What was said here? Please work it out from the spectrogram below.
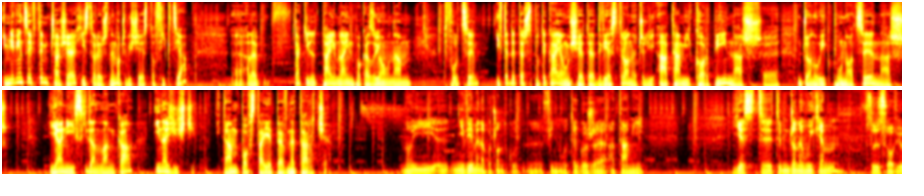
I mniej więcej w tym czasie historycznym, oczywiście jest to fikcja, e, ale taki timeline pokazują nam twórcy. I wtedy też spotykają się te dwie strony, czyli Atami Korpi, nasz e, John Wick Północy, nasz Jani Sidanlanka i naziści. I tam powstaje pewne tarcie. No i e, nie wiemy na początku filmu tego, że Atami jest e, tym Johnem Wickiem, w cudzysłowie,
